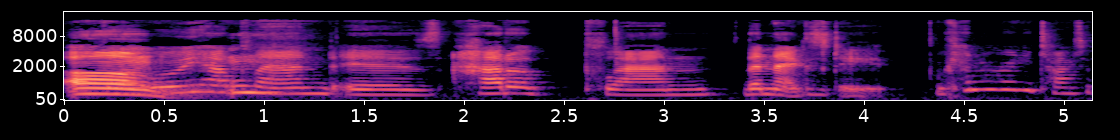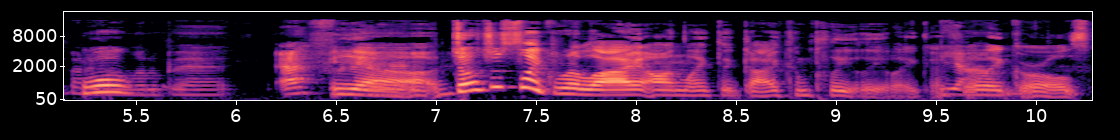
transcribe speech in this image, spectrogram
Um, what we have planned is how to plan the next date. We kind of already talked about Well, it a little bit. Effort. yeah. Don't just like rely on like the guy completely. Like I Yeah. feel like girls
